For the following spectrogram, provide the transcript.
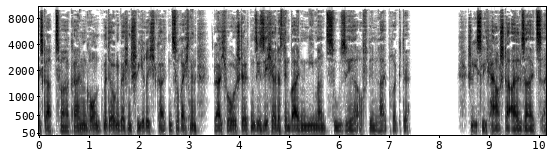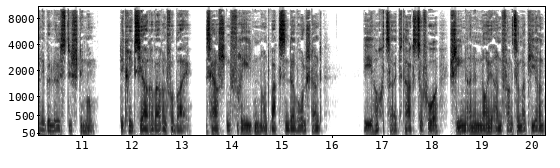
es gab zwar keinen Grund, mit irgendwelchen Schwierigkeiten zu rechnen, gleichwohl stellten sie sicher, dass den beiden niemand zu sehr auf den Leib rückte. Schließlich herrschte allseits eine gelöste Stimmung. Die Kriegsjahre waren vorbei. Es herrschten Frieden und wachsender Wohlstand. Die Hochzeit tags zuvor schien einen Neuanfang zu markieren,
